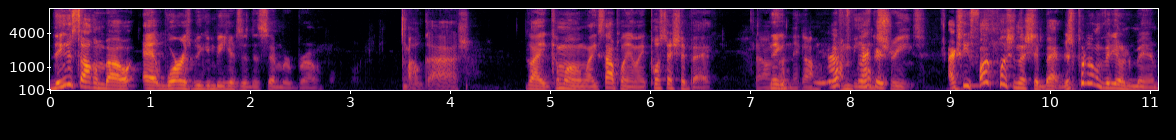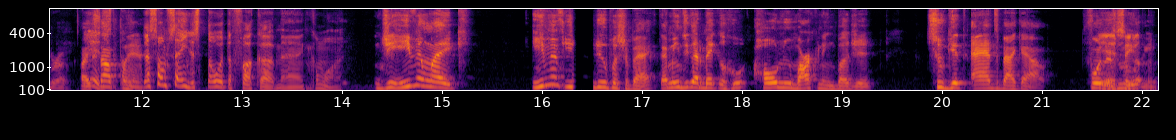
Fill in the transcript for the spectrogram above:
niggas talking about at worst we can be here to December, bro. Oh gosh. Like, come on, like, stop playing. Like, push that shit back. Nigga, know, nigga, I'm, I'm being the streets. Actually, fuck pushing that shit back. Just put it on video on demand, bro. Like, yeah, stop playing. That's what I'm saying. Just throw it the fuck up, man. Come on. G, even like, even if you do push it back, that means you got to make a whole new marketing budget to get ads back out for yeah, this so movie.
